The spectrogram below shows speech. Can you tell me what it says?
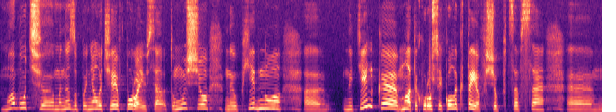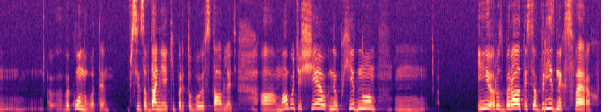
Мабуть, е, мене зупиняло, чи я впораюся, тому що необхідно е, не тільки мати хороший колектив, щоб це все е, виконувати. Всі завдання, які перед тобою ставлять. А, мабуть, ще необхідно і розбиратися в різних сферах, е,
